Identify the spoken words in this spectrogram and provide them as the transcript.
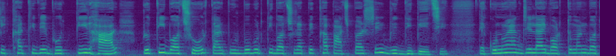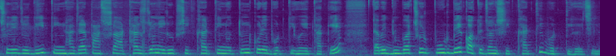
শিক্ষার্থীদের ভর্তির হার প্রতি বছর তার পূর্ববর্তী বছর অপেক্ষা পাঁচ পার্সেন্ট বৃদ্ধি পেয়েছে। কোনো এক জেলায় বর্তমান বছরে যদি তিন হাজার পাঁচশো আঠাশ জন এরূপ শিক্ষার্থী নতুন করে ভর্তি হয়ে থাকে, তবে দু বছর পূর্বে কতজন শিক্ষার্থী ভর্তি হয়েছিল?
